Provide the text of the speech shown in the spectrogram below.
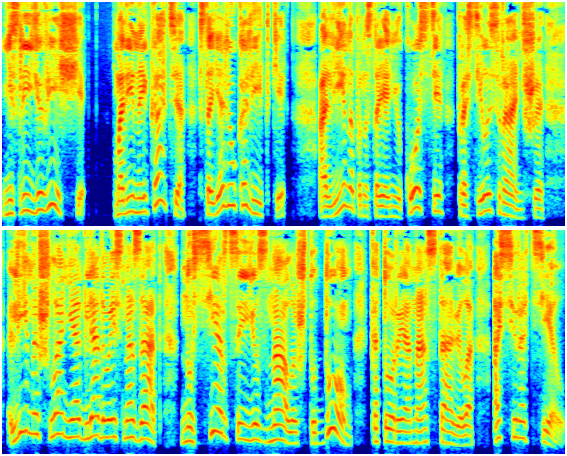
несли ее вещи. Марина и Катя стояли у калитки. Алина, по настоянию Кости, простилась раньше. Лина шла, не оглядываясь назад, но сердце ее знало, что дом, который она оставила, осиротел.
